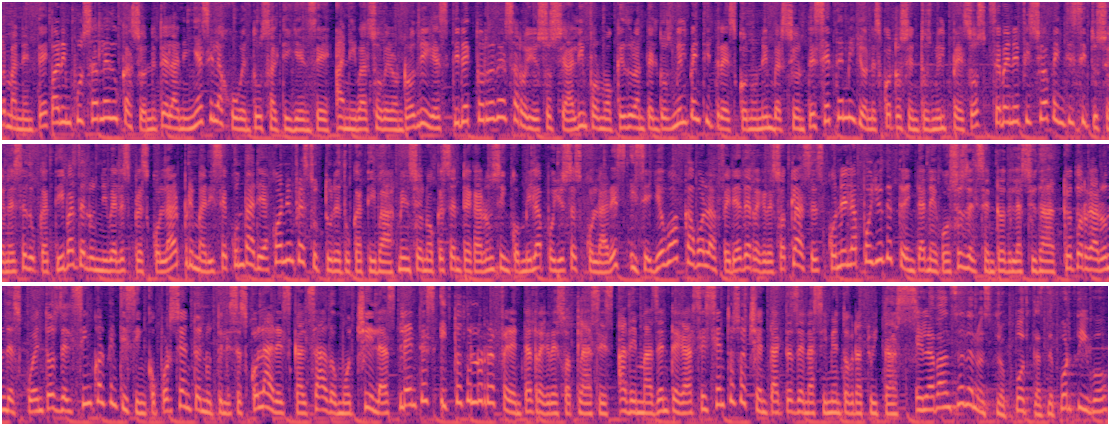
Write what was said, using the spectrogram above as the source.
permanente para impulsar la educación entre la niñez y la juventud saltillense. Aníbal Soberón Rodríguez, director de Desarrollo Social, informó que durante el 2023, con una inversión de 7 millones 400 mil pesos, se benefició a 20 instituciones educativas de los niveles preescolar, primaria y secundaria con infraestructura educativa. Mencionó que se entregaron 5 mil apoyos escolares y se llevó a cabo la feria de regreso a clases con el apoyo de 30 negocios del centro de la ciudad, que otorgaron descuentos del 5 al 25% en útiles escolares, calzado, mochilas, lentes y todo lo referente al regreso a clases, además de entregar 680 actas de nacimiento gratuitas. El avance de nuestro podcast deportivo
